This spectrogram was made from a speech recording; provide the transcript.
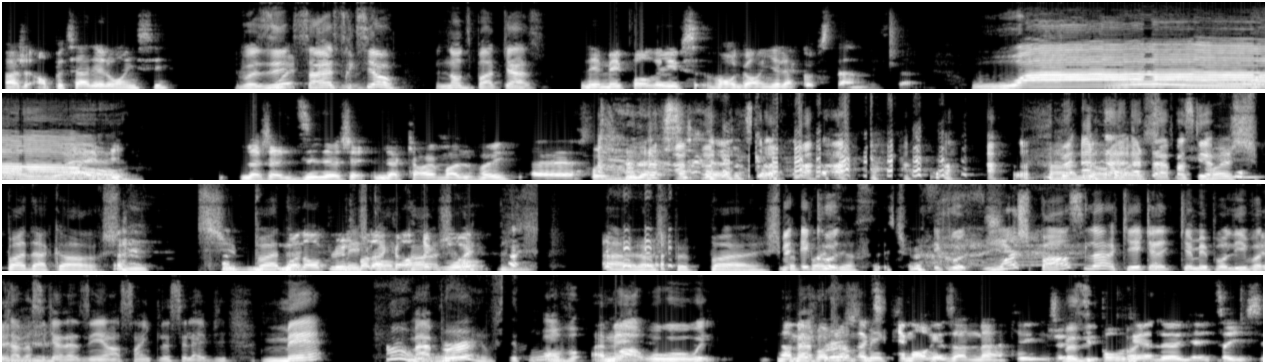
Ah, je- on peut-tu aller loin ici? Vas-y, Ouais. sans restriction. Le nom du podcast. Les Maple Leafs vont gagner la Coupe Stanley cette année. Wow! Ah, ouais. ouais. Là, je le dis, là, j'ai- le cœur m'a levé. Euh, faut que je vous laisse. Ah, Mais non, attends, moi, attends, parce que Moi, je suis pas d'accord. Je suis- pas Moi non plus, je suis pas d'accord avec je moi. Ah non, je peux pas. Je Mais peux pas écoute, dire ça. Je peux- Écoute, moi je pense là, ok, que, que Maple Leaf va traverser le Canadien en 5, là, c'est la vie. Mais Ah, Ma ouais, peur, vous êtes- on va. Ah, mais- Wow, oui, oui, oui. Non, mais je vais Mapper, juste expliquer mon raisonnement, OK? Je, pour vrai, là,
